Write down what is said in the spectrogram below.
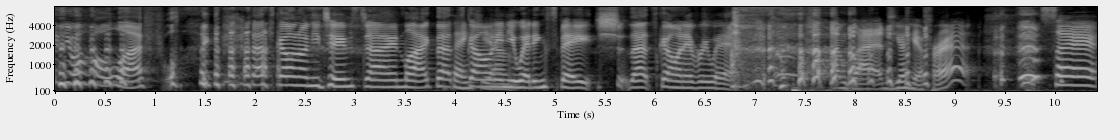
in your whole life. Like that's going on your tombstone. Like that's Thank going you. in your wedding speech. That's going everywhere. I'm glad you're here for it. So,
